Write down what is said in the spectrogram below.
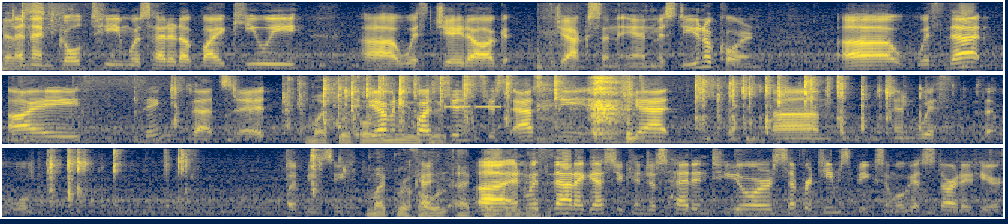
Yes. And then gold team was headed up by Kiwi uh, with J Dog, Jackson, and Mista Unicorn. Uh, with that, I think that's it. Microphone If you have any muted. questions, just ask me in the chat. Um, and with that, we'll, what, BC? Microphone Okay. activated. Uh, and with that, I guess you can just head into your separate team speaks, and we'll get started here.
